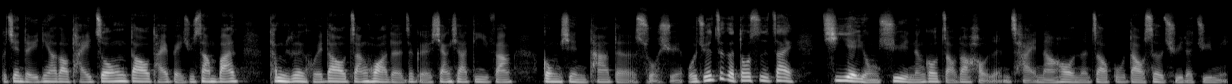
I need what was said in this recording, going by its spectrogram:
不见得一定要到台中、到台北去上班，他们可以回到彰化的这个乡下地方贡献他的所学。我觉得这个都是在企业永续能够找到好人才，然后呢照顾到社区的居民，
